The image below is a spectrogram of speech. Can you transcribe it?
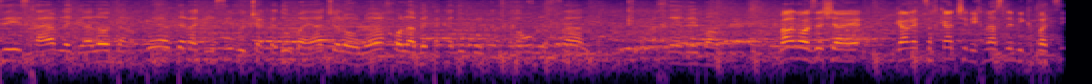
זיס חייב לגלות הרבה יותר אגרסיביות כשהכדור ביד שלו, הוא לא יכול לאבד את הכדור כל כך קרוב לסל אחרי ריבאונד. דיברנו על זה שגארט שחקן שנכנס למקבצים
